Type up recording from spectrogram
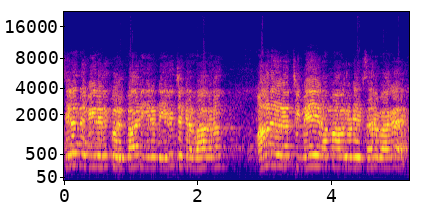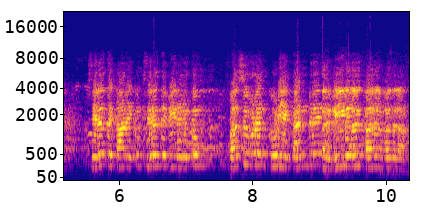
சிறந்த வீரருக்கு ஒரு கார் இரண்டு இருசக்கர வாகனம். மாநகராட்சி மேயர் அம்மா அவர்களுடைய சார்பாக சிறந்த காலைக்கும் சிறந்த வீரருக்கும் பசுவுடன் கூடிய கன்று வீரரா காலம் பதிலாம்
